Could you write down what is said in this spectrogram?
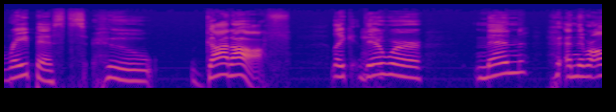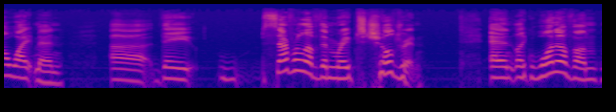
rapists who got off. Like there were men, and they were all white men. Uh, they, several of them raped children, and like one of them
